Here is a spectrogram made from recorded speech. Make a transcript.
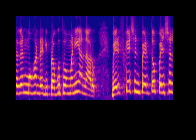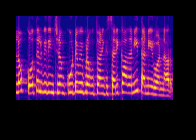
జగన్మోహన్ రెడ్డి ప్రభుత్వం అని అన్నారు. వెరిఫికేషన్ పేరుతో పెన్షన్లో కోతలు విధించడం కూటమి ప్రభుత్వానికి సరికాదని తన్నీరు అన్నారు.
